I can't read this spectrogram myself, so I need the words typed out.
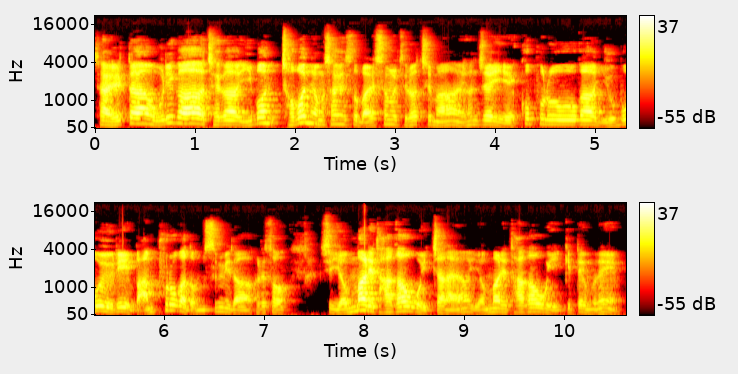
자, 일단 우리가 제가 이번 저번 영상에서도 말씀을 드렸지만 현재 이 에코프로가 유보율이 만 프로가 넘습니다. 그래서 지금 연말이 다가오고 있잖아요. 연말이 다가오고 있기 때문에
